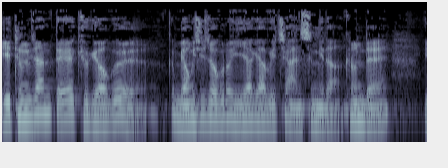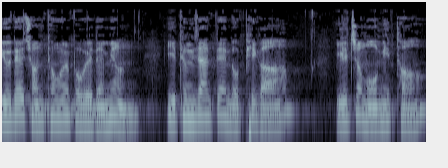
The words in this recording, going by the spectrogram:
이 등잔대의 규격을 그 명시적으로 이야기하고 있지 않습니다. 그런데 유대 전통을 보게 되면 이 등잔대 높이가 1.5m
